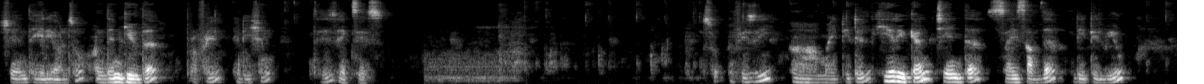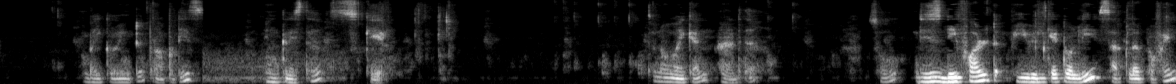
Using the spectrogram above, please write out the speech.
change the area also and then give the profile edition this is axis so if you see uh, my detail. Here you can change the size of the detail view by going to properties increase the scale. So now I can add the so this is default. We will get only circular profile.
